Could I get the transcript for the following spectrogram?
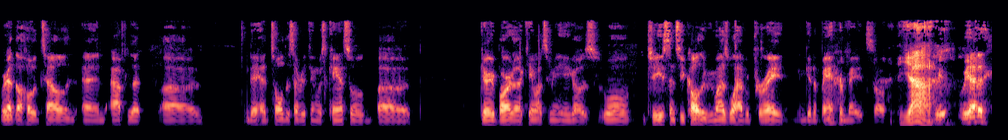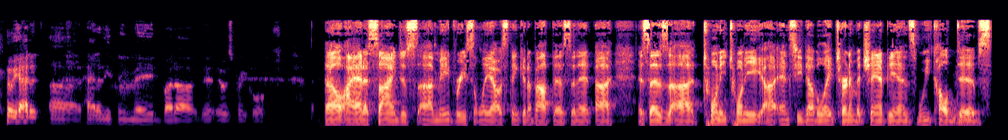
we are at the hotel and, and after that, uh, they had told us everything was canceled. Uh, Gary Barta came up to me and he goes, "Well, geez, since you called it, we might as well have a parade and get a banner made." So yeah, we, we hadn't we hadn't uh, had anything made, but uh, it, it was pretty cool. Oh, I had a sign just uh, made recently. I was thinking about this, and it uh, it says uh, 2020 uh, NCAA tournament champions. We called mm-hmm. dibs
